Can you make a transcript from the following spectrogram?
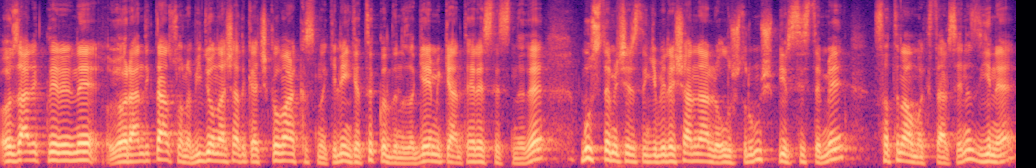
özelliklerini öğrendikten sonra videonun aşağıdaki açıklamalar kısmındaki linke tıkladığınızda Gaming.tr sitesinde de bu sistem içerisindeki bileşenlerle oluşturulmuş bir sistemi satın almak isterseniz yine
